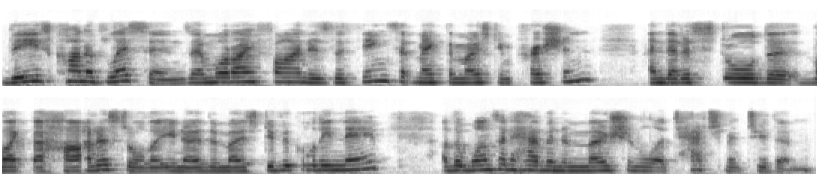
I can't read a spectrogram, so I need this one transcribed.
these kind of lessons and what i find is the things that make the most impression and that are stored the like the hardest or the you know the most difficult in there are the ones that have an emotional attachment to them.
